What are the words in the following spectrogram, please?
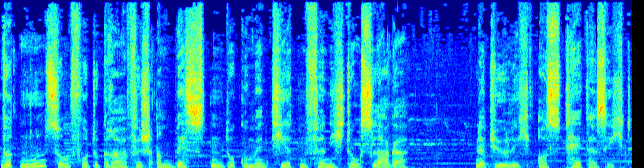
wird nun zum fotografisch am besten dokumentierten Vernichtungslager. Natürlich aus Tätersicht.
